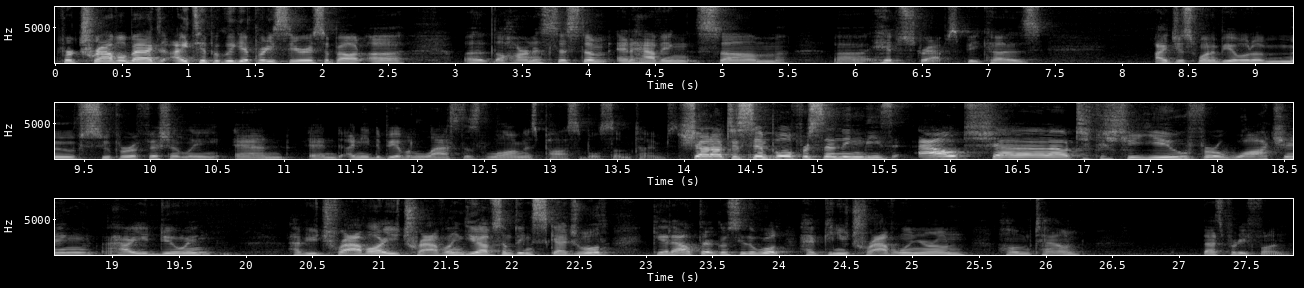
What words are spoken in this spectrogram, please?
For travel bags, I typically get pretty serious about uh, uh the harness system and having some uh, hip straps because I just want to be able to move super efficiently and and I need to be able to last as long as possible sometimes. Shout out to SYMPL for sending these out. Shout out to you for watching. How you doing? Have you traveled? Are you traveling? Do you have something scheduled? Get out there, go see the world. Can you travel in your own hometown? That's pretty fun.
